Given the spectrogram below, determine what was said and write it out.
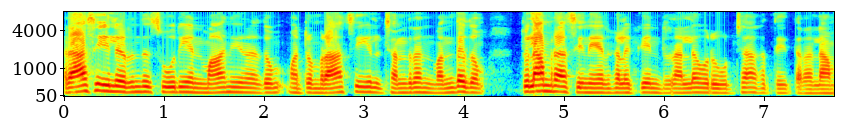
ராசியிலிருந்து சூரியன் மாறினதும் மற்றும் ராசியில் சந்திரன் வந்ததும் துலாம் ராசி நேயர்களுக்கு இன்று நல்ல ஒரு உற்சாகத்தை தரலாம்.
